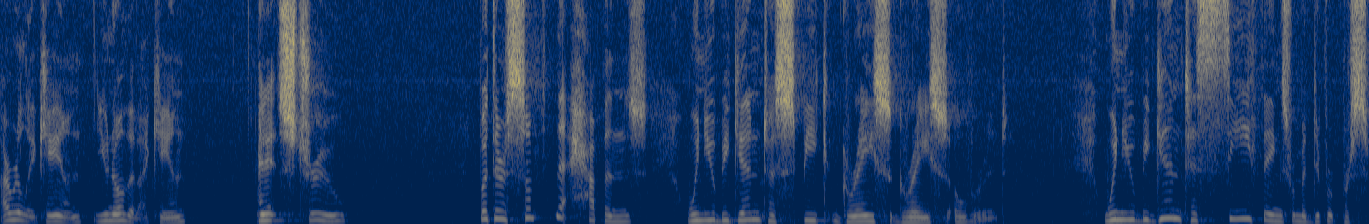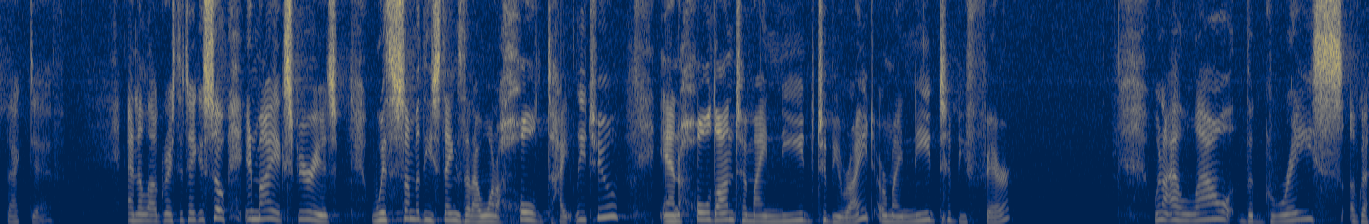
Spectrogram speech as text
I really can. You know that I can. And it's true. But there's something that happens when you begin to speak grace, grace over it. When you begin to see things from a different perspective and allow grace to take it. So, in my experience, with some of these things that I want to hold tightly to and hold on to my need to be right or my need to be fair, when I allow the grace of God.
